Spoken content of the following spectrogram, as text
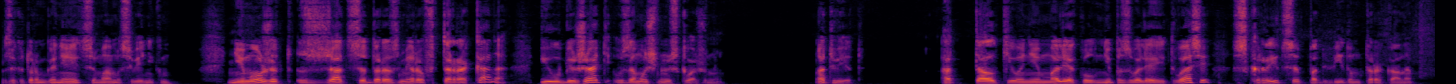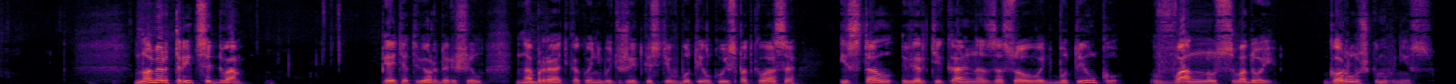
за которым гоняется мама с веником, не может сжаться до размеров таракана и убежать в замочную скважину? Ответ. Отталкивание молекул не позволяет Васе скрыться под видом таракана. Номер 32. Петя твердо решил набрать какой-нибудь жидкости в бутылку из-под кваса и стал вертикально засовывать бутылку в ванну с водой горлышком вниз.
